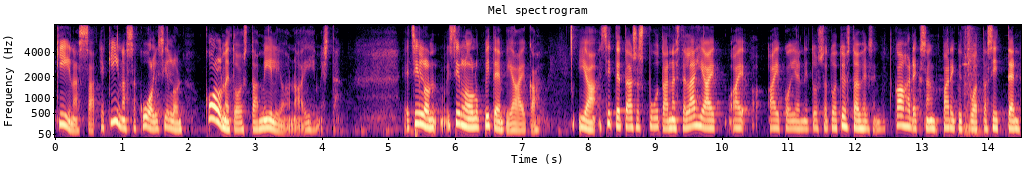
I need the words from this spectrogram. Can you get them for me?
Kiinassa, ja Kiinassa kuoli silloin 13 miljoonaa ihmistä. Et silloin, silloin on ollut pitempi aika. Ja sitten taas jos puhutaan näistä lähiaikojen, niin tuossa 1998, parikymmentä vuotta sitten,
